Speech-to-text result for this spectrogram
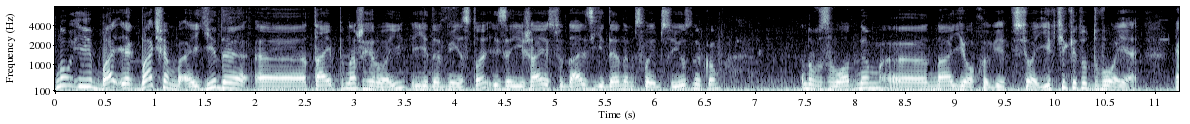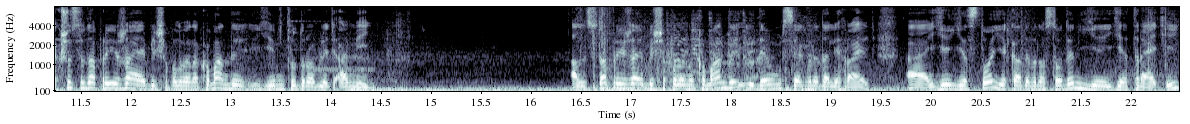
ну і як бачимо, їде е, Тайп, наш герой, їде в місто і заїжджає сюди з єдиним своїм союзником ну, взводним е, на Йохові. Все, їх тільки тут двоє. Якщо сюди приїжджає більше половина команди, їм тут роблять амінь. Але сюди приїжджає більше половини команди і дивимося, як вони далі грають. Е, є Є100, є К91, є Є3.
